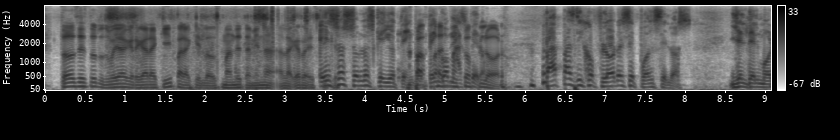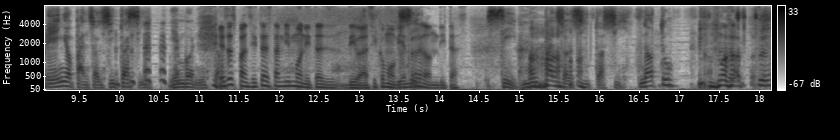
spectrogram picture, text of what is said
Todos estos los voy a agregar aquí para que los mande también a, a la guerra de stickers. Esos son los que yo tengo. Papas tengo más, dijo pero. Flor. Papas dijo Flor, ese pónselos. Y el del moreño, panzoncito así, bien bonito. Esas pancitas están bien bonitas, Diva, así como bien Sí. redonditas. Sí, muy panzoncito, sí. ¿No tú? No, tú.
